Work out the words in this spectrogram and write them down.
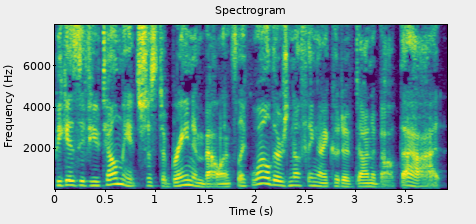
Because if you tell me it's just a brain imbalance, like, well, there's nothing I could have done about that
